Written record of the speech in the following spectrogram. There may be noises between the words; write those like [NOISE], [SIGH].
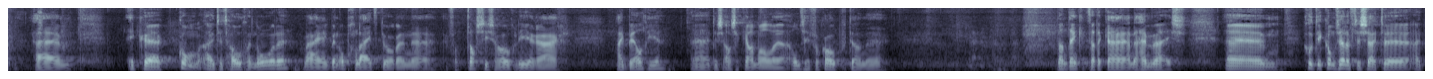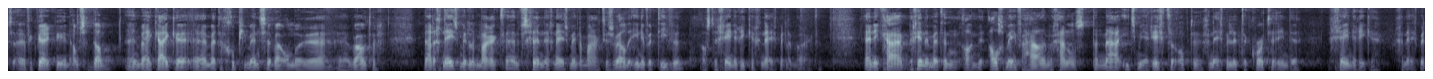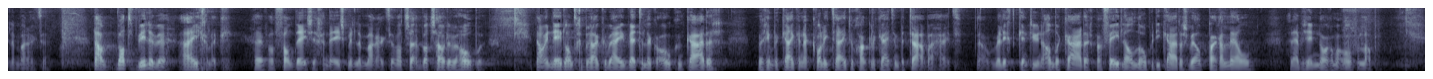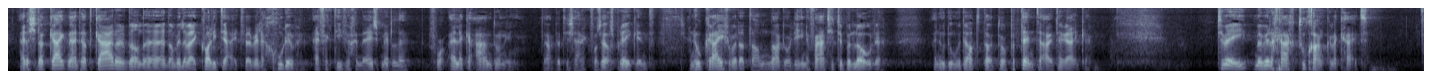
Ik uh, kom uit het hoge noorden, maar ik ben opgeleid door een uh, fantastische hoogleraar uit België. Uh, dus als ik allemaal onzin verkoop, dan, dan denk ik dat ik naar hem wijs. Ehm, goed, ik kom zelf dus uit, uit ik werk nu in Amsterdam. En wij kijken met een groepje mensen, waaronder Wouter, naar de geneesmiddelenmarkten en de verschillende geneesmiddelenmarkten, zowel de innovatieve als de generieke geneesmiddelenmarkten. En ik ga beginnen met een algemeen verhaal en we gaan ons daarna iets meer richten op de geneesmiddelentekorten in de generieke geneesmiddelenmarkten. Nou, wat willen we eigenlijk hè, van deze geneesmiddelenmarkten? Wat, wat zouden we hopen? Nou, in Nederland gebruiken wij wettelijk ook een kader waarin we kijken naar kwaliteit, toegankelijkheid en betaalbaarheid. Nou, wellicht kent u een ander kader, maar veelal lopen die kaders wel parallel en hebben ze enorme overlap. En als je dan kijkt naar dat kader, dan, uh, dan willen wij kwaliteit. Wij willen goede, effectieve geneesmiddelen voor elke aandoening. Nou, dat is eigenlijk vanzelfsprekend. En hoe krijgen we dat dan? Nou, door die innovatie te belonen. En hoe doen we dat? Nou, door patenten uit te reiken. Twee, we willen graag toegankelijkheid.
